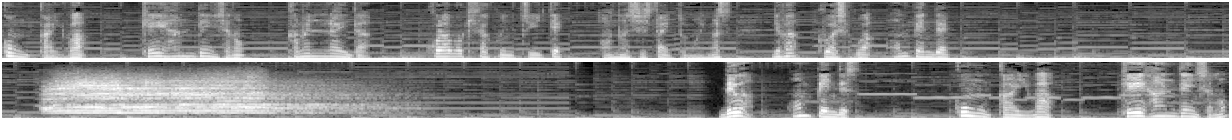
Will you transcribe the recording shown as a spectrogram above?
今回は京阪電車の仮面ライダーコラボ企画についてお話ししたいと思います。では、詳しくは本編で。では、本編です。今回は、京阪電車の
